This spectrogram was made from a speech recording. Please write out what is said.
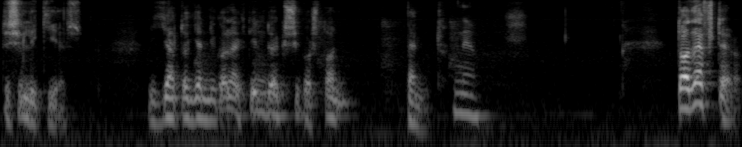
της ηλικίας. για το γενικό ελεγκτή το 65ο. Ναι. Το δεύτερο,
